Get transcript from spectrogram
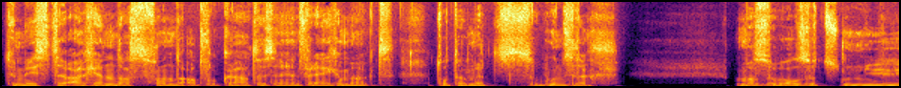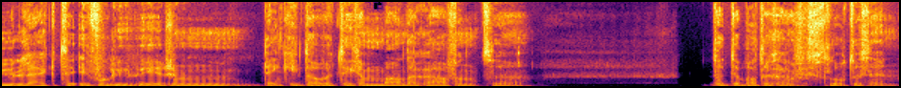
De meeste agendas van de advocaten zijn vrijgemaakt tot en met woensdag. Maar zoals het nu lijkt te evolueren, denk ik dat we tegen maandagavond de debatten gaan gesloten zijn.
